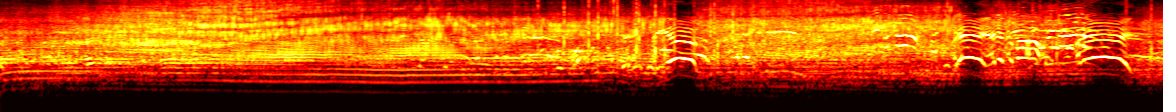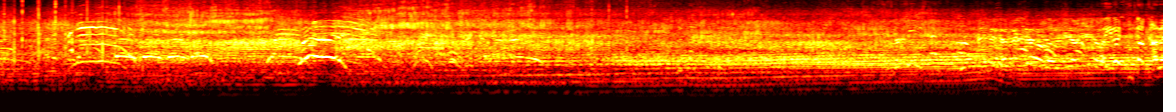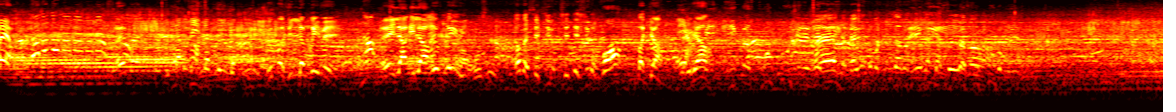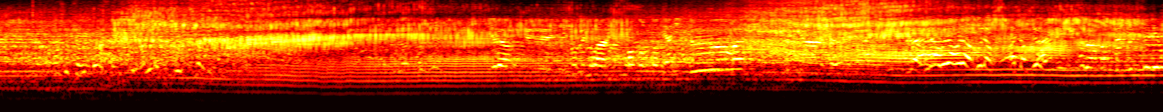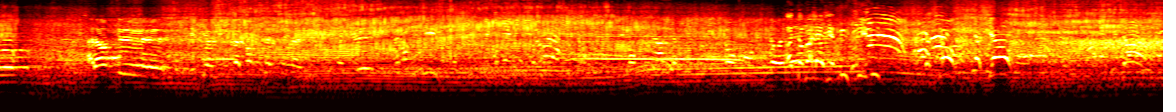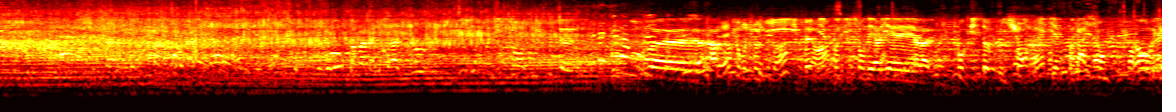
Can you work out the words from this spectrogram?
Allez, allez Thomas Allez Ah, Il va le foutre en travers Eh ben, Il l'a pris, il l'a pris, il l'a pris. Je sais pas s'il l'a pris, mais... Non. Eh, il a, il a repris, oui. Non, mais c'est sûr, c'était sûr. Bah tiens, regarde. Il passe trop le coup, j'ai les Ouais, t'as bien vu comment tu l'as il a cassé là-bas. Et Joly, neuvième position derrière pour Christophe Michon, dixième position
